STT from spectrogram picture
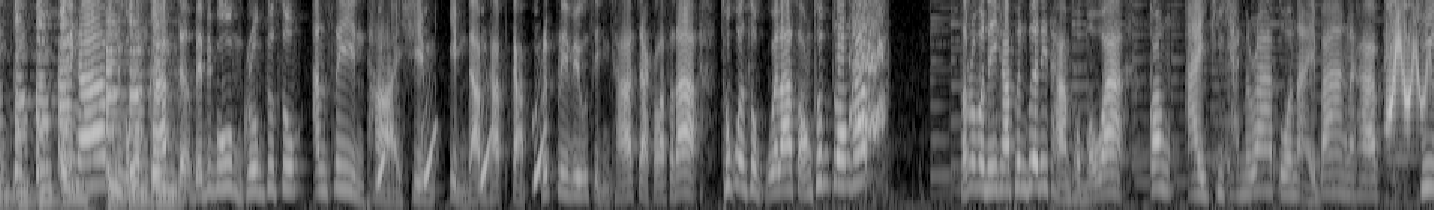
สวัสดีครับ อยู่กับผมครับเดอะเบบี้บูมกลุ่มทุซุมอันซีน ถ่ายชิม อิ่มดำครับ กับคลิปรีวิวสินค้าจาก Lazada ทุกวันศุกร์เวลา 2 ทุ่มตรงครับ สำหรับวันนี้ครับเพื่อนๆที่ถามผมมาว่ากล้อง IP Camera ตัวไหนบ้างนะครับ ที่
